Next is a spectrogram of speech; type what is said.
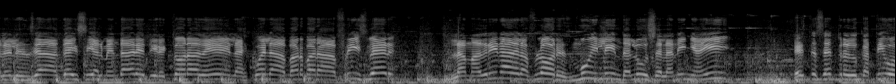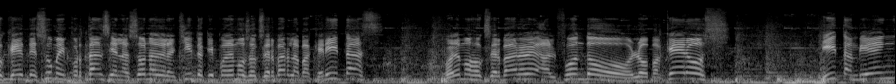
La licenciada Daisy Almendares, directora de la escuela Bárbara Frisberg, la madrina de las flores, muy linda luce la niña ahí. Este centro educativo que es de suma importancia en la zona del Lanchito, aquí podemos observar las vaqueritas, podemos observar al fondo los vaqueros y también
